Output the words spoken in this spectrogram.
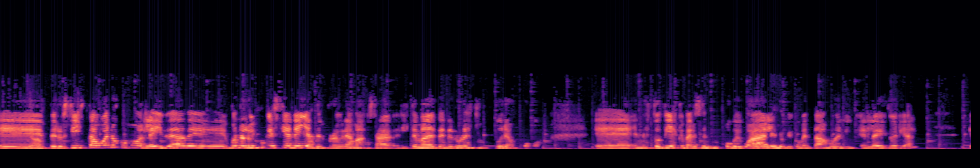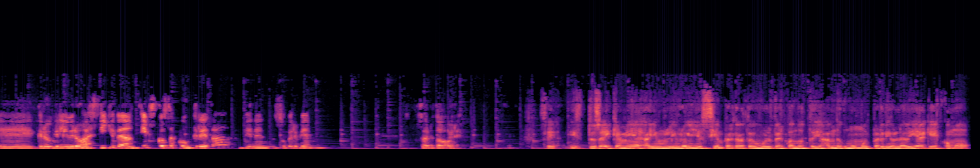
eh, pero sí está bueno como la idea de, bueno, lo mismo que decían ellas del programa, o sea, el tema de tener una estructura un poco. Eh, en estos días que parecen un poco iguales, lo que comentábamos en, en la editorial, eh, creo que libros así que te dan tips, cosas concretas, vienen súper bien, sobre todo ahora. Sí, y tú sabes que a mí hay un libro que yo siempre trato de volver cuando estoy ando como muy perdido en la vida, que es como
